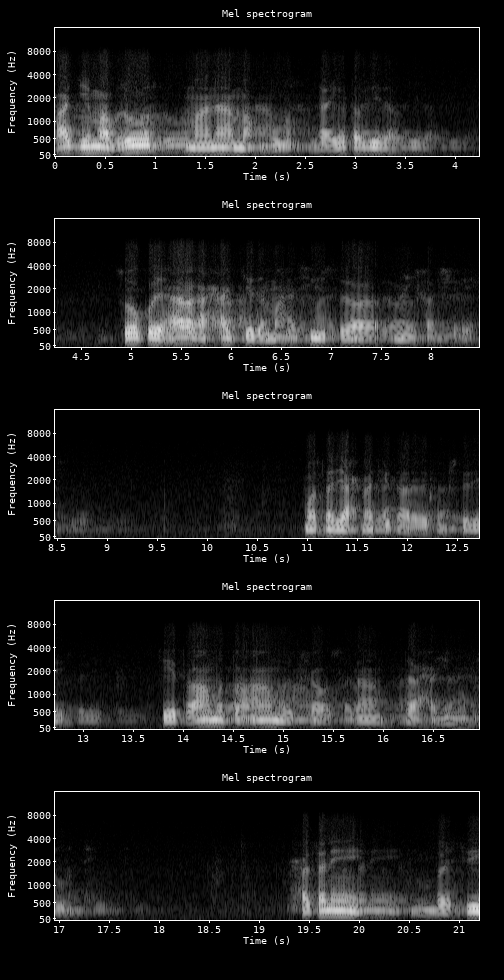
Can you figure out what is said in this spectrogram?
حج مبرور معنا مقبول دا یو توجیه ده سو کوئی هرغه حج چې د معاصی سره نه خرج شوی مسند احمد کې دا روایت مشته دی چې طعام طعام او افشاء السلام دا حج مبرور دی حسن بصری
